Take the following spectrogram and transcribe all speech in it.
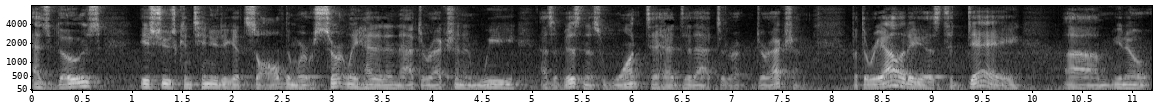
as those issues continue to get solved, and we're certainly headed in that direction, and we as a business want to head to that dire- direction. But the reality is today, um, you know,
